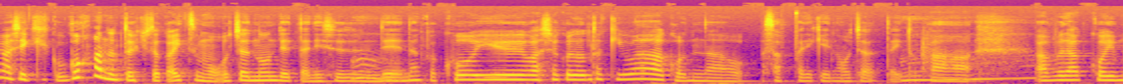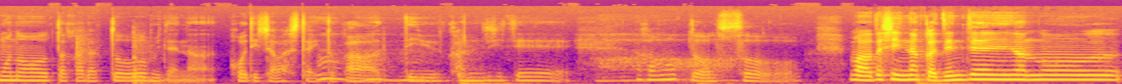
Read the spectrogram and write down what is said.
私結構ご飯の時とかいつもお茶飲んでたりするんで、うん。なんかこういう和食の時はこんなさっぱり系のお茶だったりとか、脂っこいものとかだとみたいなほうじ茶はしたりとかっていう感じで、なんかもっとそう。まあ私なんか全然あの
